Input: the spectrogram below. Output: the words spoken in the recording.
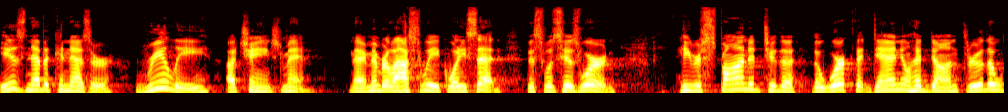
Is Nebuchadnezzar really a changed man? Now, remember last week what he said. This was his word he responded to the, the work that Daniel had done through the,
